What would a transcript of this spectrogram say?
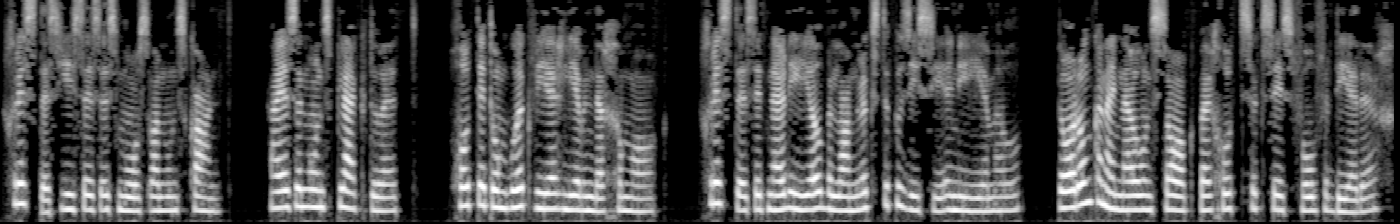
Christus Jezus is moos aan ons kant. Hij is in ons plek dood. God het om ook weer levendig gemaakt. Christus het nou die heel belangrijkste positie in die hemel. Daarom kan hij nou ons zaak bij God succesvol verdedig.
